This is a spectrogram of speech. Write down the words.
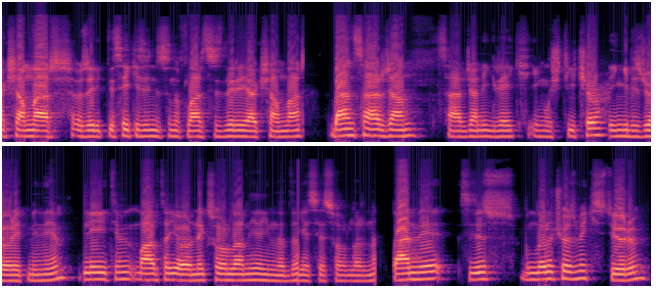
iyi akşamlar. Özellikle 8. sınıflar sizlere iyi akşamlar. Ben Sercan. Sercan Y, English Teacher, İngilizce öğretmeniyim. Milli Eğitim Mart ayı örnek sorularını yayınladı, YS sorularını. Ben de size bunları çözmek istiyorum.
